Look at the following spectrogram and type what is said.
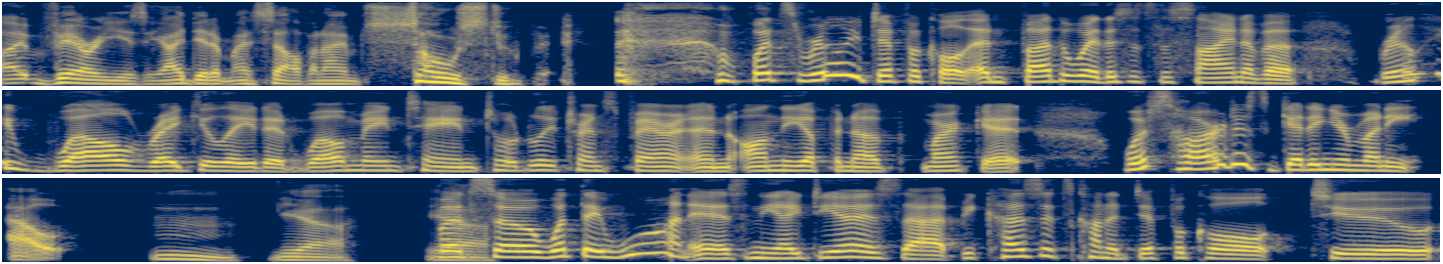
I, very easy. I did it myself, and I'm so stupid. What's really difficult, and by the way, this is the sign of a really well regulated, well maintained, totally transparent, and on the up and up market. What's hard is getting your money out. Mm, yeah, But so what they want is, and the idea is that because it's kind of difficult to,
